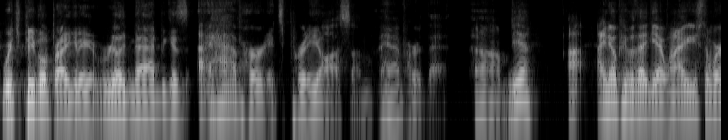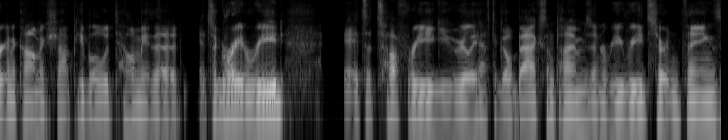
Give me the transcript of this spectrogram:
which people are probably gonna get really mad because I have heard it's pretty awesome. I have heard that. Um, yeah, I, I know people that yeah. When I used to work in a comic shop, people would tell me that it's a great read. It's a tough read. You really have to go back sometimes and reread certain things.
